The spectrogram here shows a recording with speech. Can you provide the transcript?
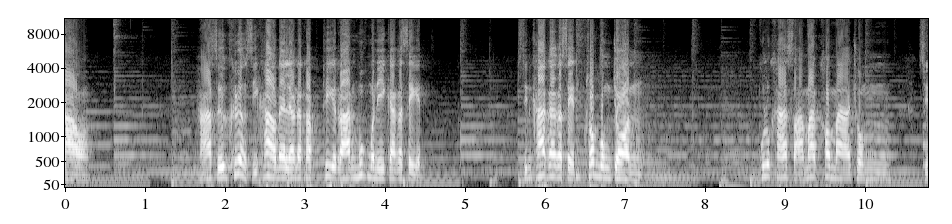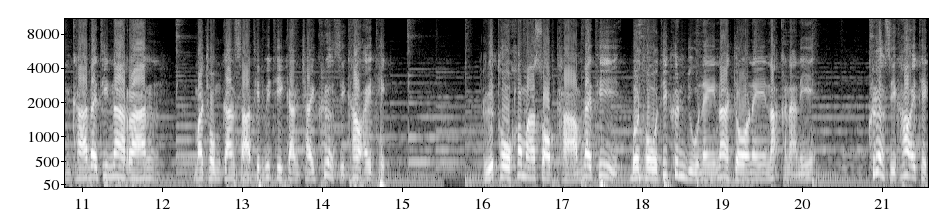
ลาว หาซื้อเครื่องสีข้าวได้แล้วนะครับ ที่ร้านมุกมณีการเกษตร สินค้าการเกษตรครบวงจร คุณลูกค้าสามารถเข้ามาชมสินค้าได้ที่หน้าร้าน มาชมการสาธิตวิธีการใช้เครื่องสีข้าวไอเทคหรือโทรเข้ามาสอบถามได้ที่เบอร์โทรที่ขึ้นอยู่ในหน้าจอในณขณะนี้ เครื่องสีข้าวไอเทค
